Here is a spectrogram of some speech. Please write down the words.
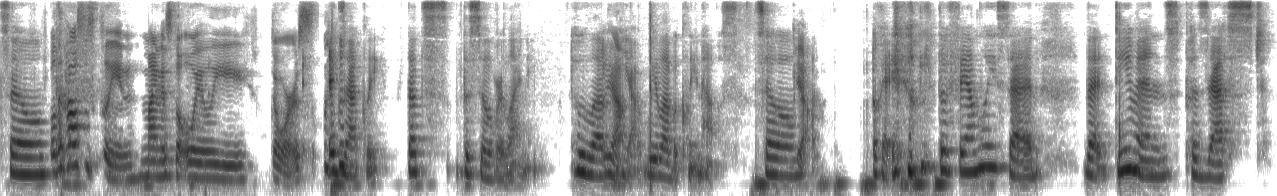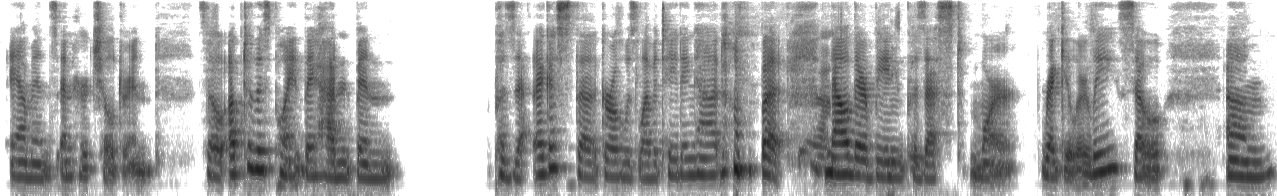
So, Well, the house is clean, minus the oily doors. exactly. That's the silver lining. Who love yeah. Yeah. we love a clean house. So Yeah. Okay. the family said that demons possessed Ammons and her children. So up to this point they hadn't been possessed. I guess the girl who was levitating had, but Yeah. now they're being possessed more regularly. So um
